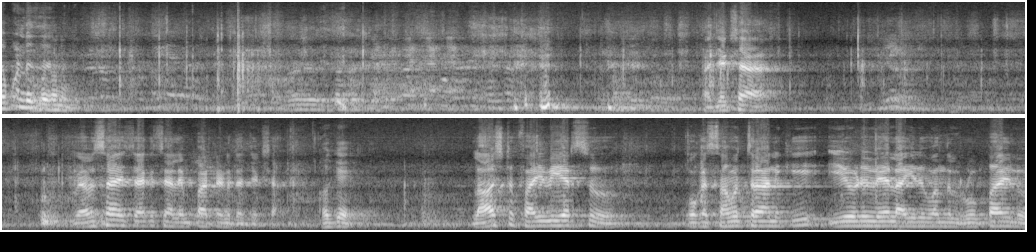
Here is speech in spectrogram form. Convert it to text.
చెప్పండి సమాధానం. అధ్యక్ష వ్యవసాయ శాఖ చాలా ఇంపార్టెంట్ అధ్యక్ష. ఓకే. లాస్ట్ ఫైవ్ ఇయర్స్ ఒక సంవత్సరానికి ఏడు వేల ఐదు వందల రూపాయలు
